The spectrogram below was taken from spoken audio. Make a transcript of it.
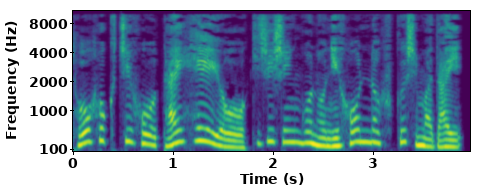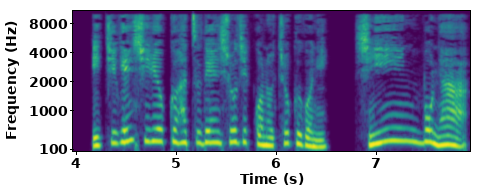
東北地方太平洋沖地震後の日本の福島第一原子力発電所事故の直後にシーン・ボナ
